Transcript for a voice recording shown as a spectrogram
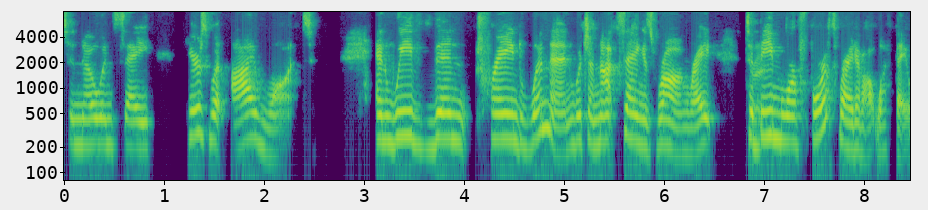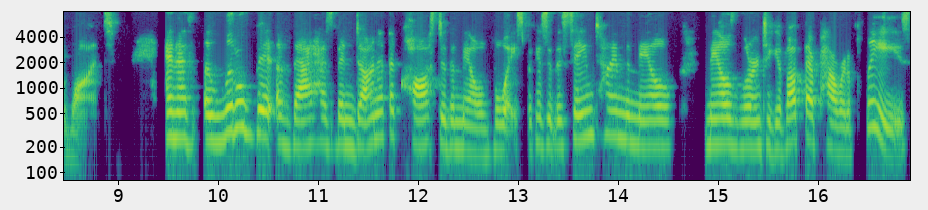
to know and say here's what i want. And we've then trained women which i'm not saying is wrong right to right. be more forthright about what they want and a, a little bit of that has been done at the cost of the male voice because at the same time the male males learn to give up their power to please,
